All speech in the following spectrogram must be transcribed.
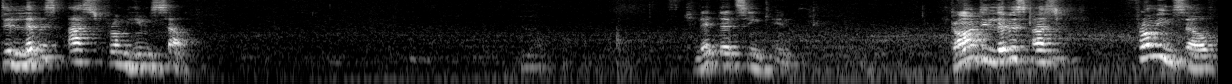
delivers us from Himself. Let that sink in. God delivers us from Himself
